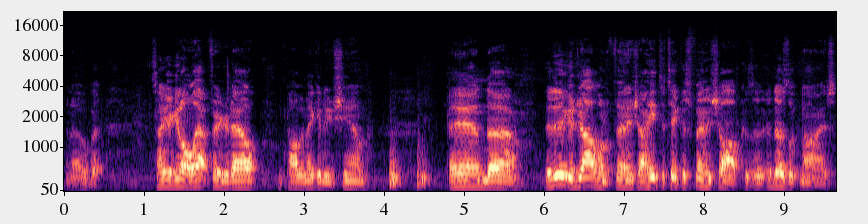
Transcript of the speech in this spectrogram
you know, but so I can get all that figured out and probably make a new shim. And uh, they did a good job on the finish. I hate to take this finish off because it, it does look nice,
